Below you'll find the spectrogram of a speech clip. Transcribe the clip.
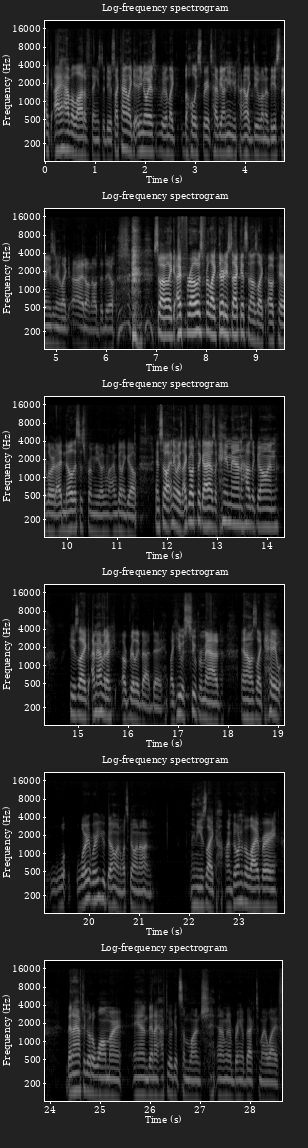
like, I have a lot of things to do. So I kind of like, you know, as when like the Holy Spirit's heavy on you, and you kind of like do one of these things, and you're like, I don't know what to do. so I like, I froze for like 30 seconds, and I was like, okay, Lord, I know this is from you. I'm, I'm going to go. And so, anyways, I go up to the guy. I was like, hey, man, how's it going? he's like, I'm having a, a really bad day. Like, he was super mad. And I was like, hey, wh- where, where are you going? What's going on? And he's like, I'm going to the library. Then I have to go to Walmart. And then I have to go get some lunch. And I'm going to bring it back to my wife.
